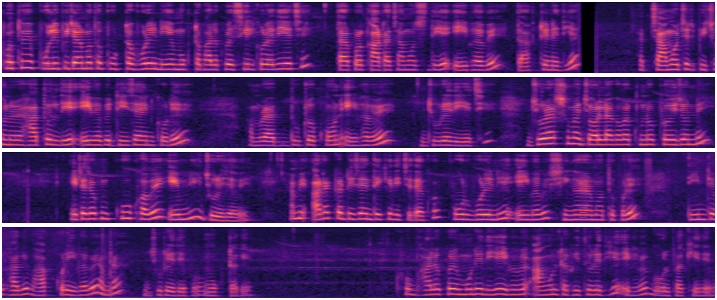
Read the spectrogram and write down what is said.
প্রথমে পুলি পিঠার মতো পুরটা ভরে নিয়ে মুখটা ভালো করে সিল করে দিয়েছি। তারপর কাঁটা চামচ দিয়ে এইভাবে দাগ টেনে দিয়ে আর চামচের পিছনের হাতল দিয়ে এইভাবে ডিজাইন করে আমরা দুটো কোণ এইভাবে জুড়ে দিয়েছি। জোড়ার সময় জল লাগাবার কোনো প্রয়োজন নেই। এটা যখন কুক হবে এমনি জুড়ে যাবে। আমি আরেকটা ডিজাইন দেখিয়ে দিচ্ছি, দেখো, পুর ভরে নিয়ে এইভাবে সিঙ্গারার মতো করে তিনটে ভাগে ভাগ করে এইভাবে আমরা জুড়ে দেব মুখটাকে। খুব ভালো করে মুড়ে দিয়ে এইভাবে আঙুলটা ভিতরে দিয়ে এইভাবে গোল পাকিয়ে দেব।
